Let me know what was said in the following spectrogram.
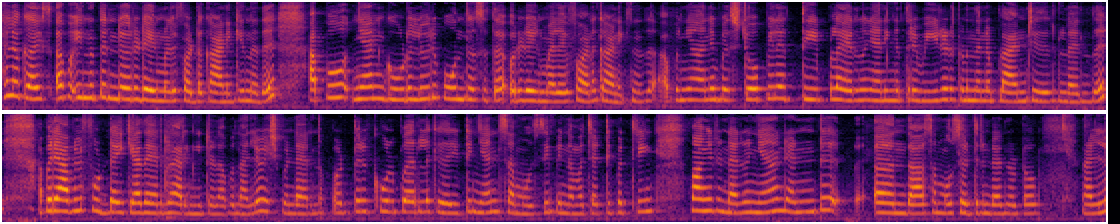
ഹലോ ഗൈസ് അപ്പോൾ ഇന്നത്തെ എന്റെ ഒരു ഡേ ഇൻ മൈ ലൈഫ് കാണിക്കുന്നത്. അപ്പോൾ ഞാൻ ഗൂഡല്ലൂർ പോകുന്ന ദിവസത്തെ ഒരു ഡേ ഇൻ മൈ കാണിക്കുന്നത്. അപ്പോൾ ഞാൻ ബസ് സ്റ്റോപ്പിൽ എത്തിയപ്പോഴായിരുന്നു ഞാൻ ഇങ്ങനത്തെ ഒരു വീഡിയോ എടുക്കണം തന്നെ പ്ലാൻ ചെയ്തിട്ടുണ്ടായിരുന്നത്. അപ്പോൾ രാവിലെ ഫുഡ് കഴിക്കാതായിരുന്നു ഇറങ്ങിയിട്ടുള്ളത്. അപ്പോൾ നല്ല വിശപ്പുണ്ടായിരുന്നു അപ്പോൾ അടുത്തൊരു കൂൾ ബാറിൽ കയറിയിട്ട് ഞാൻ സമൂസയും പിന്നെ നമ്മൾ ചട്ടിപ്പത്രിയും വാങ്ങിയിട്ടുണ്ടായിരുന്നു. ഞാൻ രണ്ട് എന്താ സമൂസ എടുത്തിട്ടുണ്ടായിരുന്നു കേട്ടോ. നല്ല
